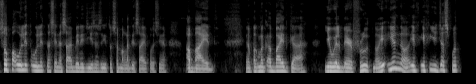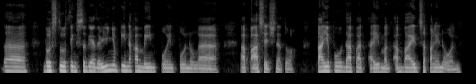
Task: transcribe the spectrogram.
So paulit-ulit na sinasabi ni Jesus dito sa mga disciples niya, abide. You know, pag mag-abide ka, you will bear fruit, no? Y- yun no, if if you just put uh, those two things together, yun yung pinaka main point po nung uh, uh, passage na to. Tayo po dapat ay mag-abide sa Panginoon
